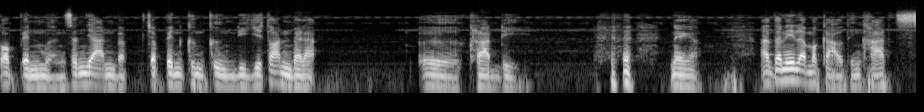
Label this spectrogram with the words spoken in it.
ก็เป็นเหมือนสัญญาณแบบจะเป็นกึ่งกึ่งดิจิตอลไปละเออคลาสดีนะครับอันตอนนี้เรามากล่าวถึงคลาส C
